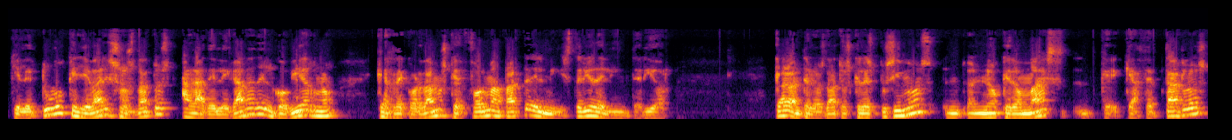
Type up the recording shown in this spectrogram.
que le tuvo que llevar esos datos a la delegada del gobierno, que recordamos que forma parte del Ministerio del Interior. Claro, ante los datos que les pusimos, no quedó más que, que, aceptarlos,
